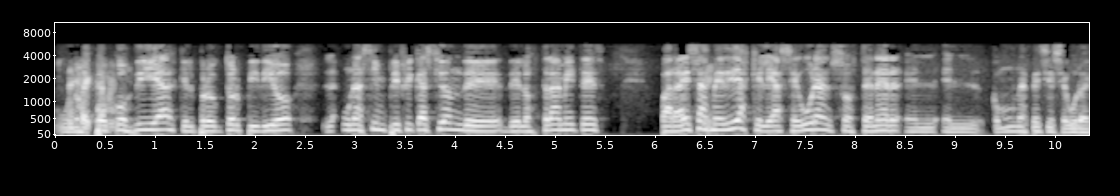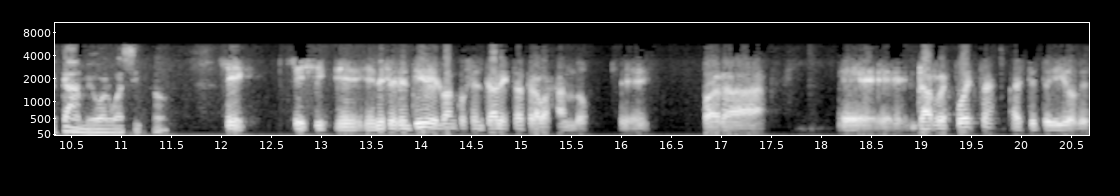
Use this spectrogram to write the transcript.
unos pocos días, que el productor pidió una simplificación de, de los trámites para esas medidas que le aseguran sostener el, el, como una especie de seguro de cambio o algo así, ¿no? Sí, sí, sí. Eh, en ese sentido, el Banco Central está trabajando eh, para eh, dar respuesta a este pedido de,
